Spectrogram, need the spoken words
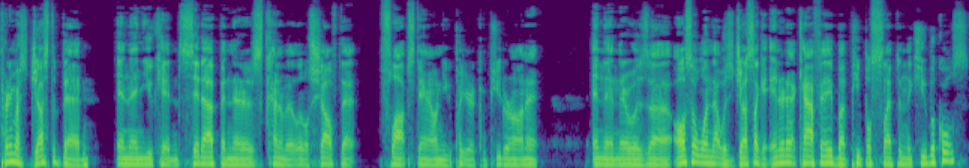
pretty much just a bed and then you can sit up and there's kind of a little shelf that flops down you can put your computer on it and then there was uh, also one that was just like an internet cafe but people slept in the cubicles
